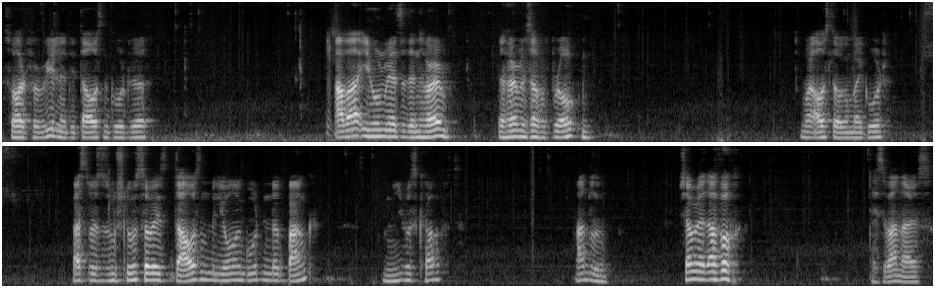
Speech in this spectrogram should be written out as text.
So halt for real nicht die 1000 Gold wert. Aber ich hol mir jetzt den Helm. Der Helm ist einfach broken. Mal ausloggen mal gut. Weißt du was, zum Schluss habe ich 1000 Millionen Gold in der Bank und nie was gekauft. Handeln. Schau mal nicht einfach. Das war nice.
